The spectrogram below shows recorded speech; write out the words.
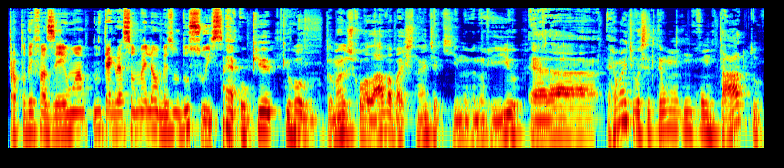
para poder fazer uma integração melhor mesmo do SUS. É, o que, que pelo menos rolava bastante aqui no, no Rio era realmente você ter um, um contato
